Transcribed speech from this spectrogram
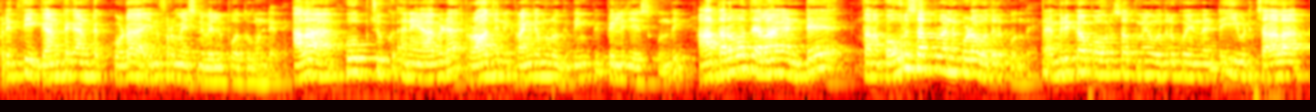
ప్రతి గంట గంటకు కూడా ఇన్ఫర్మేషన్ వెళ్ళిపోతూ ఉండేది. అలా హోప్ చుక్ అనే ఆవిడ రాజుని రంగంలోకి దింపి పెళ్ళి చేసుకుంది. ఆ తర్వాత ఎలాగంటే తన పౌరసత్వాన్ని కూడా వదులుకుంది. అమెరికా పౌరసత్వమే వదులుకోయిందంటే ఈవిడ చాలా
